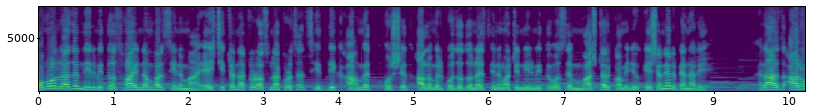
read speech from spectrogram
ওমর রাজের নির্মিত ছয় নম্বর সিনেমা, এই চিত্রনাট্য রচনা করেছেন সিদ্দিক আহমেদ খোরশেদ আলমের প্রযোজনায় সিনেমাটি নির্মিত হচ্ছে মাস্টার কমিউনিকেশনের ব্যানারে। রাজ আরও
